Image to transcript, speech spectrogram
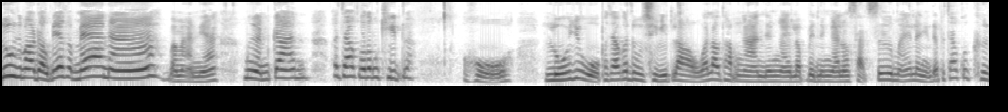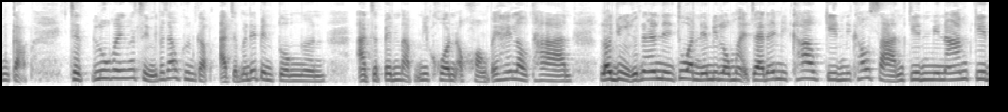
ลูกจะมาเอาดอกเบี้ยกับแม่นะ ประมาณเนี้ย เหมือนกันพระเจ้าก็ต้องคิดว่าโอ้โห รู้อยู่พระเจ้าก็ดูชีวิตเราว่าเราทำงานยังไง เราเป็นยังไงเราสัตย์ซื่อไหมอะไรอย่างเงี้ยพระเจ้าก็คืนกลับจะรู้ไหมว่าสิ่งที่พระเจ้าคืนกลับ อาจจะไม่ได้เป็นตัวเงิน อาจจะเป็นแบบมีคนเอาของไปให้เราทาน เราอยู่จนในทุกวันนี้มีลมหายใจได้มีข้าวกิน มีข้าวสารกิน มีน้ำกิน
